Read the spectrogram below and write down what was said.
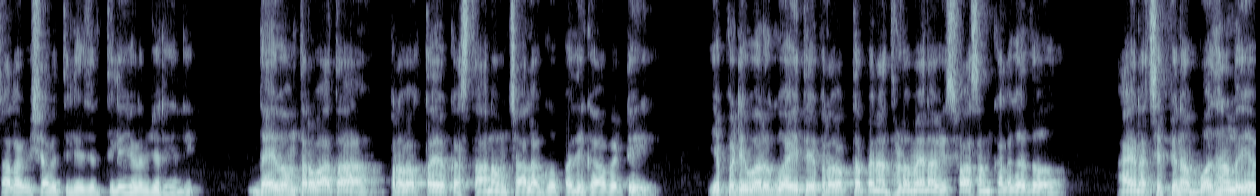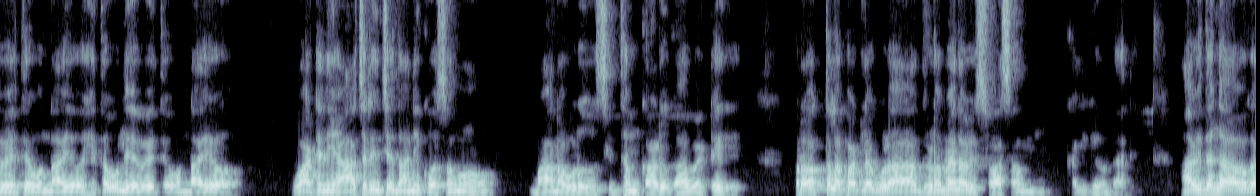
చాలా విషయాలు తెలియజే తెలియజేయడం జరిగింది. దైవం తర్వాత ప్రవక్త యొక్క స్థానం చాలా గొప్పది కాబట్టి ఎప్పటి వరకు అయితే ప్రవక్త పైన దృఢమైన విశ్వాసం కలగదో ఆయన చెప్పిన బోధనలు ఏవైతే ఉన్నాయో హితవులు ఏవైతే ఉన్నాయో వాటిని ఆచరించే దానికోసము మానవుడు సిద్ధం కాడు కాబట్టి ప్రవక్తల పట్ల కూడా దృఢమైన విశ్వాసం కలిగి ఉండాలి. ఆ విధంగా ఒక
